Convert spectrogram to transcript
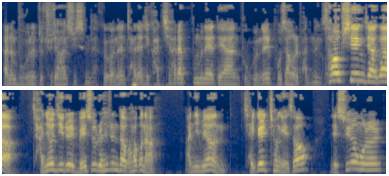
라는 부분을 또 주장할 수 있습니다. 그거는 잔여지 가치 하락 부분에 대한 부분을 보상을 받는 거예요. 사업 시행자가 잔여지를 매수를 해준다고 하거나 아니면 재결청에서 이제 수용을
